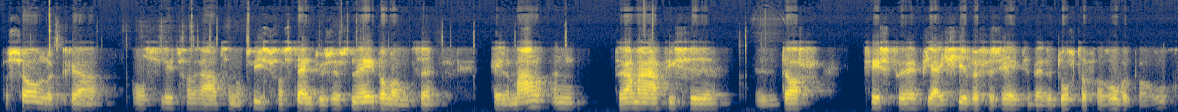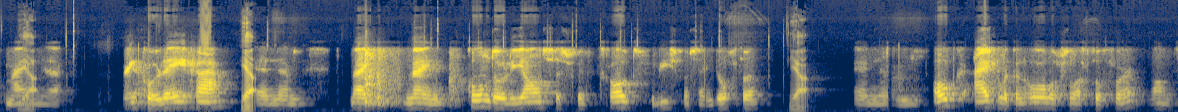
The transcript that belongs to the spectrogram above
persoonlijk uh, als lid van de Raad van Advies van Stentus Nederland helemaal een dramatische dag. Gisteren heb jij shiver gezeten bij de dochter van Robert Baruch, mijn... Ja mijn collega. En um, mijn, mijn condolences voor het grote verlies van zijn dochter. Ja. En um, ook eigenlijk een oorlogsslachtoffer. Want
